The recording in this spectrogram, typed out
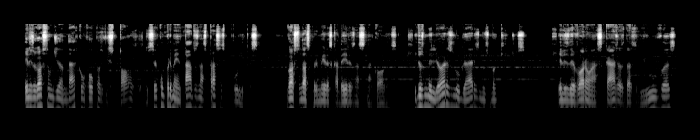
Eles gostam de andar com roupas vistosas, de ser cumprimentados nas praças públicas. Gostam das primeiras cadeiras nas sinagogas e dos melhores lugares nos banquetes. Eles devoram as casas das viúvas,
